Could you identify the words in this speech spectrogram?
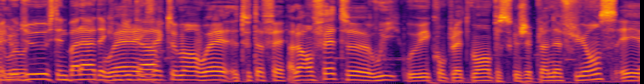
mélodieux, c'était une balade avec une guitare. exactement, ouais, tout à fait. Alors en fait, oui, oui, oui, complètement, parce que j'ai plein d'influences et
